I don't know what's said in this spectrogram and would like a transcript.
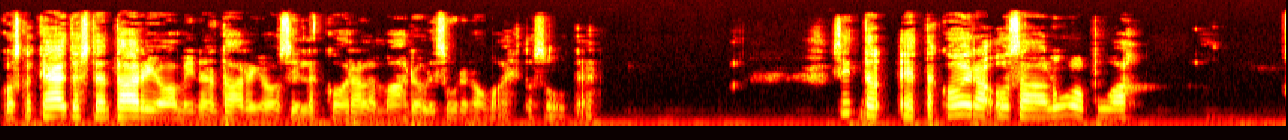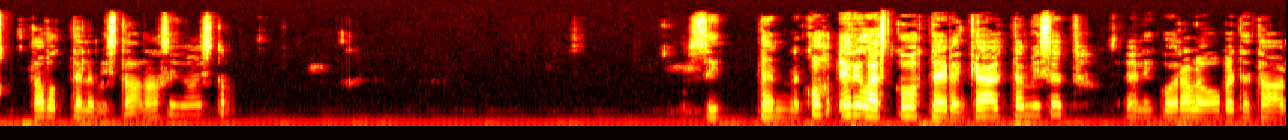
Koska käytösten tarjoaminen tarjoaa sille koiralle mahdollisuuden omaehtoisuuteen. Sitten, että koira osaa luopua tavoittelemistaan asioista. Sitten erilaiset kohteiden käyttämiset, eli koiralle opetetaan,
